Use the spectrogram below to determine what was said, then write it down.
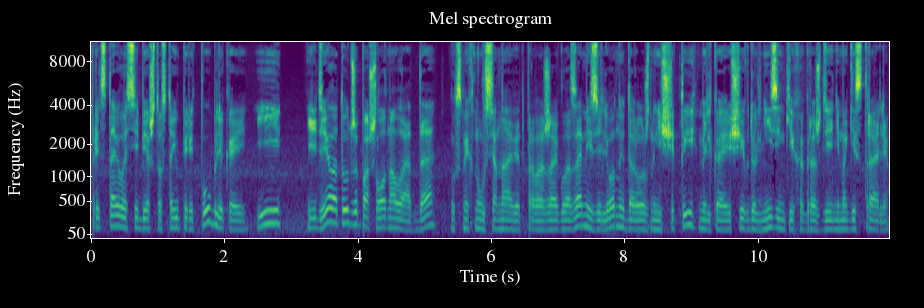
представила себе, что стою перед публикой и... «И дело тут же пошло на лад, да?» — усмехнулся Навид, провожая глазами зеленые дорожные щиты, мелькающие вдоль низеньких ограждений магистрали.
